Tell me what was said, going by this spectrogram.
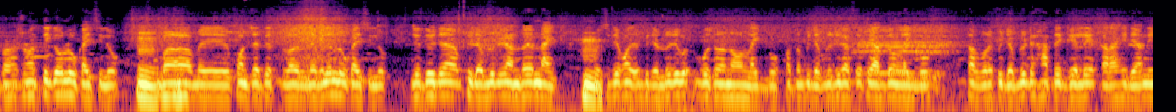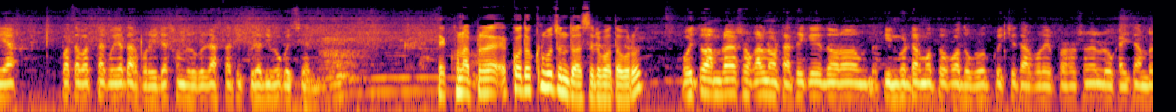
প্রশাসনের থেকেও লোক আইছিল। বা পঞ্চায়েতের লেভেলের লোক আইছিল। যেহেতু এটা পিডাব্লিউডির আন্ডারে নাই। পিডাব্লিউডি গোচরা নেওয়া লাগবো। প্রথম পিডাব্লিউডির কাছে পেয়ার দেওয়া লাগবো। তারপরে পিডাব্লিউডির হাতে গেলে তারা হিডা নিয়ে কথাবার্তা কইয়া তারপরে এটা সুন্দর করে রাস্তা ঠিক করে দিব কইছে আর। এখন আপনারা কতক্ষণ পর্যন্ত আসছিল পথ অবরোধ ওই তো আমরা সকাল নটা থেকে ধরো তিন ঘণ্টার মতো পদ অবরোধ করছি। তারপরে প্রশাসনের লোক আইছে আমরা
